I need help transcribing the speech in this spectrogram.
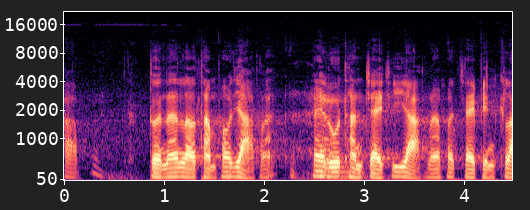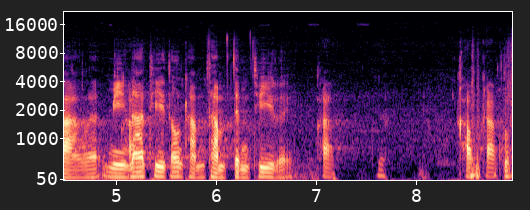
ครับ ตัวนั้นเราทำเพราะอยากละให้รู้ทันใจที่อยากนะพอใจเป็นกลางแล้วมีหน้าที่ต้องทำทำเต็มที่เลยครับ ครับครับคุณ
